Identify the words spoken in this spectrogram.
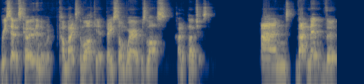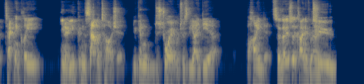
reset its code and it would come back to the market based on where it was last kind of purchased. And that meant that technically, you know, you can sabotage it, you can destroy it, which was the idea behind it. So those are kind of Right. two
